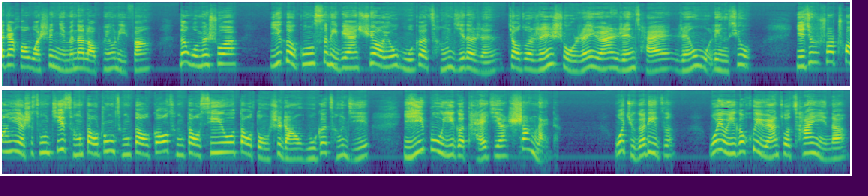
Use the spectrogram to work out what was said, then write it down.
大家好，我是你们的老朋友李芳。那我们说，一个公司里边需要有五个层级的人，叫做人手、人员、人才、人物、领袖。也就是说，创业是从基层到中层到高层到 CEO 到董事长五个层级，一步一个台阶上来的。我举个例子，我有一个会员做餐饮的，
